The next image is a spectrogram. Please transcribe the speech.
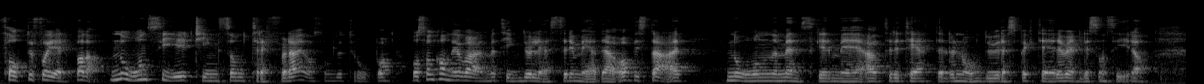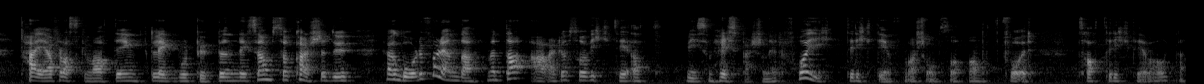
Folk du får hjelp av, da. Noen sier ting som treffer deg, og som du tror på. Og sånn kan det jo være med ting du leser i media òg. Hvis det er noen mennesker med autoritet, eller noen du respekterer veldig, som sier at Heia flaskemating, legg bort puppen, liksom. Så kanskje du Ja, går det for den, da? Men da er det jo så viktig at vi som helsepersonell får gitt riktig informasjon, sånn at man får tatt riktige valg. Da.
